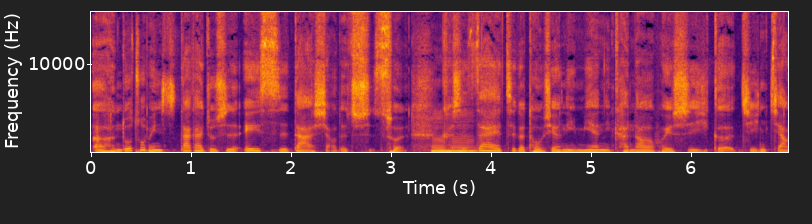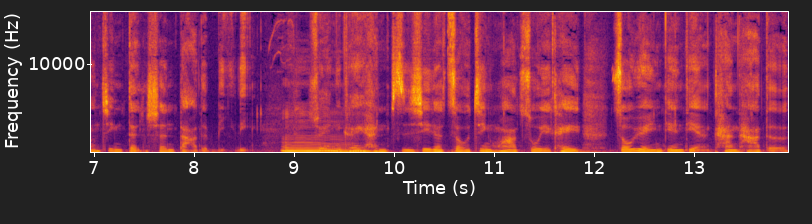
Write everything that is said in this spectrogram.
呃，很多作品大概就是 A 四大小的尺寸，嗯、可是在这个头衔里面，你看到的会是一个近将近等身大的比例，嗯，所以你可以很仔细的走进画作，也可以走远一点点看它的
